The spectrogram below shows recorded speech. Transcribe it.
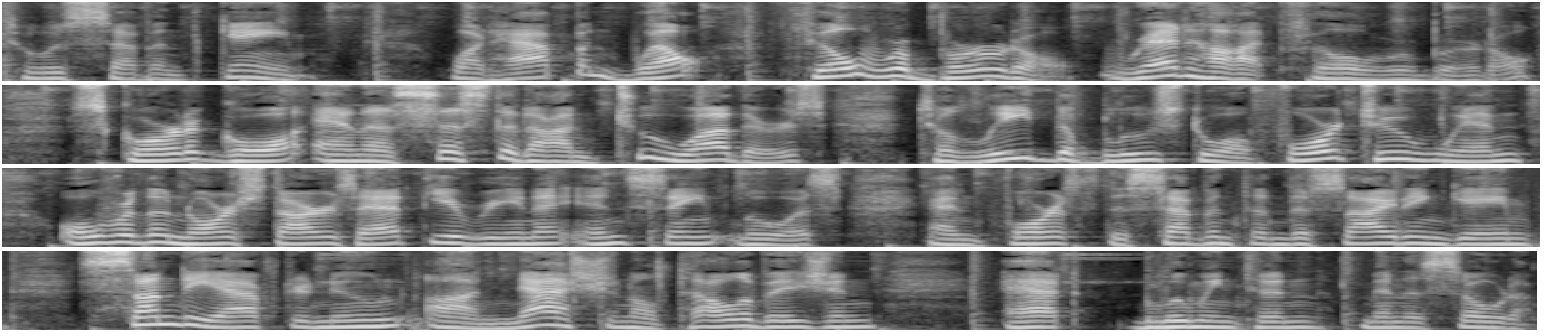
to a seventh game. What happened? Well, Phil Roberto, red hot Phil Roberto, scored a goal and assisted on two others to lead the Blues to a 4 2 win over the North Stars at the arena in St. Louis and forced the seventh and deciding game Sunday afternoon on national television at Bloomington, Minnesota.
